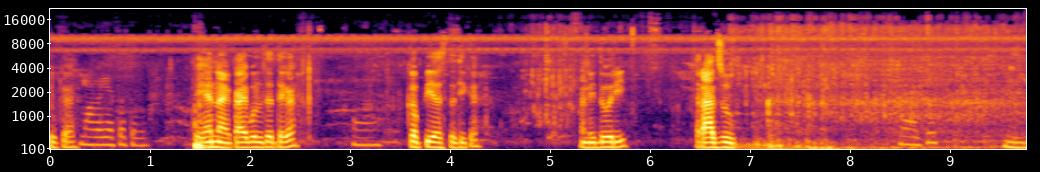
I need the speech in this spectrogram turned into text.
तुका हे ना काय बोलतात ते का? कपी असतं ती का? आणि दोरी. राजू. हम्म.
